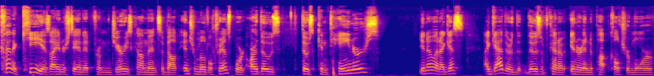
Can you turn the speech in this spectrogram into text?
kind of key, as I understand it from Jerry's comments about intermodal transport, are those those containers, you know, and I guess I gather that those have kind of entered into pop culture more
